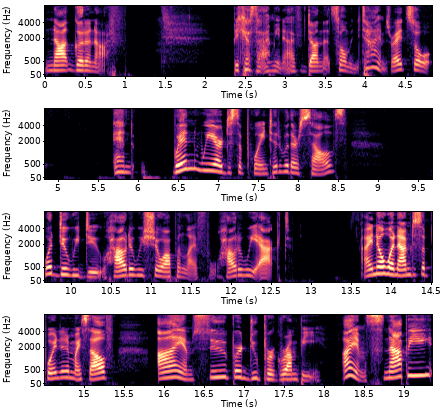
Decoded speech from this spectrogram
not good enough. Because I mean, I've done that so many times, right? So, and when we are disappointed with ourselves, what do we do? How do we show up in life? How do we act? I know when I'm disappointed in myself, I am super duper grumpy. I am snappy.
